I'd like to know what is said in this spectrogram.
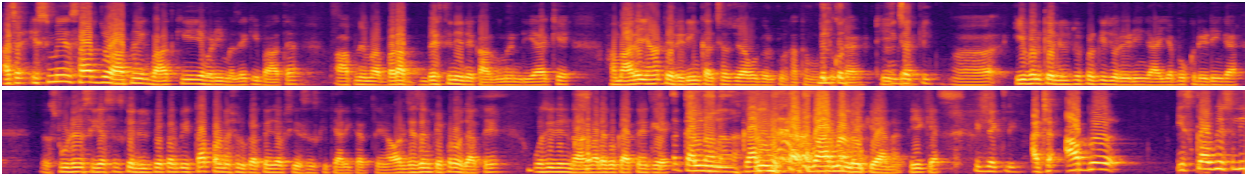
اچھا اس میں سر جو آپ نے ایک بات کی یہ بڑی مزے کی بات ہے۔ آپ نے بڑا بہترین ایک آرگومنٹ دیا ہے کہ ہمارے یہاں پہ ریڈنگ کلچر جو ہے وہ بالکل ختم ہو چکا ہے ٹھیک ہے۔ ایون کے نیوز پیپر کی جو ریڈنگ ہے یا بک ریڈنگ ہے اسٹوڈنٹ سی ایس ایس کے نیوز پیپر بھی تب پڑھنا شروع کرتے ہیں جب سی ایس ایس کی تیاری کرتے ہیں اور جس دن پیپر ہو جاتے ہیں اسی دن ڈان والے کو کہتے ہیں کہ کل نہ کل اخبار نہ لے کے آنا ٹھیک ہے۔ ایگزیکٹلی اچھا اب اس کا اوبیسلی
